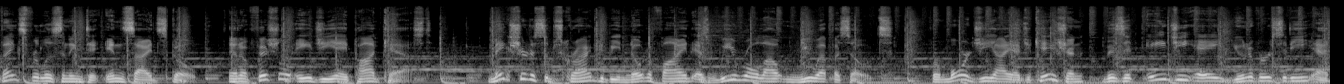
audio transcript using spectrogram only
Thanks for listening to Inside Scope, an official AGA podcast. Make sure to subscribe to be notified as we roll out new episodes. For more GI education, visit AGA University at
